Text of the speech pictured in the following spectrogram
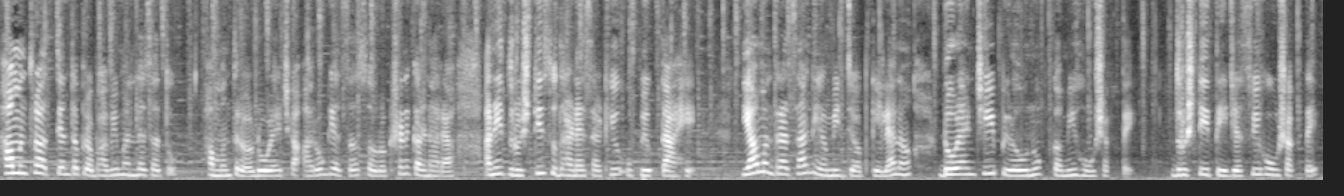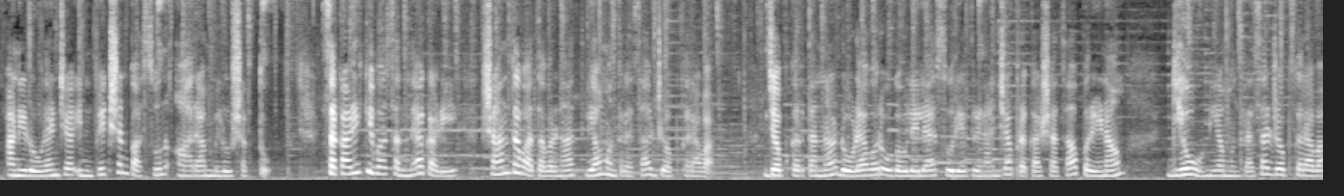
हा मंत्र अत्यंत प्रभावी मानला जातो. हा मंत्र डोळ्याच्या आरोग्याचं संरक्षण करणारा आणि दृष्टी सुधारण्यासाठी उपयुक्त आहे. या मंत्राचा नियमित जप केल्यानं डोळ्यांची पिळवणूक कमी होऊ शकते. दृष्टी तेजस्वी होऊ शकते आणि डोळ्यांच्या इन्फेक्शनपासून आराम मिळू शकतो. सकाळी किंवा संध्याकाळी शांत वातावरणात या मंत्राचा जप करावा. जप करताना डोळ्यावर उगवलेल्या सूर्यकिरणांच्या प्रकाशाचा परिणाम घेऊन या मंत्राचा जप करावा.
